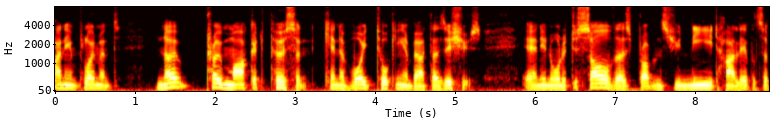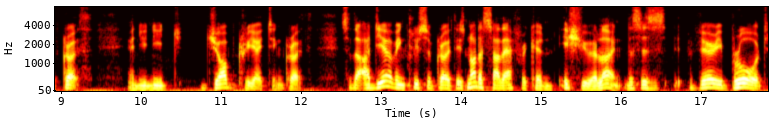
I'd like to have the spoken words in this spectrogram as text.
unemployment. No pro market person can avoid talking about those issues. And in order to solve those problems, you need high levels of growth and you need job creating growth. So the idea of inclusive growth is not a South African issue alone. This is a very broad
